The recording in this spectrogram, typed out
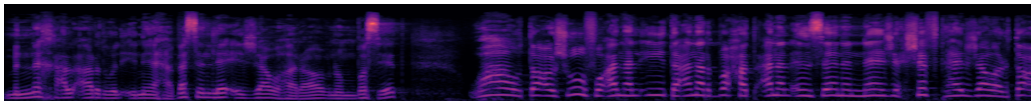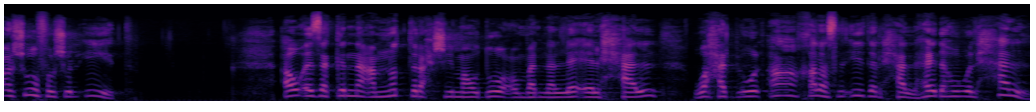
منخ على الأرض ولقيناها بس نلاقي جوهرة وننبسط. واو تعالوا شوفوا أنا لقيتها أنا ربحت أنا الإنسان الناجح شفت هالجوهر تعالوا شوفوا شو لقيت. أو إذا كنا عم نطرح شي موضوع وبدنا نلاقي الحل واحد بيقول آه خلص لقيت الحل هيدا هو الحل.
